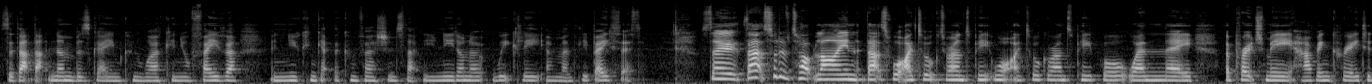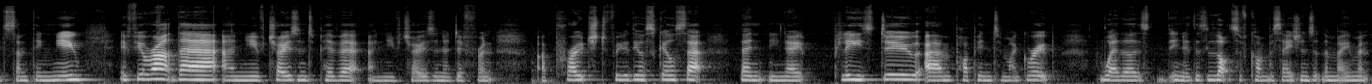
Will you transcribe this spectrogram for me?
so that that numbers game can work in your favor and you can get the conversions that you need on a weekly and monthly basis. So that sort of top line, that's what I talked around to people. What I talk around to people when they approach me, having created something new. If you're out there and you've chosen to pivot and you've chosen a different approach for your skill set, then you know please do um, pop into my group where there's you know there's lots of conversations at the moment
